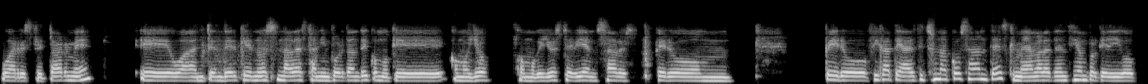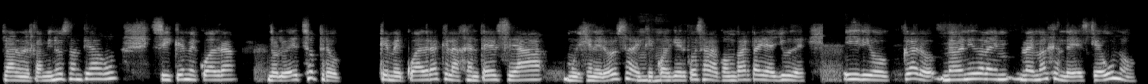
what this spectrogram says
o a respetarme eh, o a entender que no es nada es tan importante como que como yo, como que yo esté bien, ¿sabes? Pero mm, pero fíjate, has dicho una cosa antes que me llama la atención porque digo, claro, en el Camino de Santiago sí que me cuadra, no lo he hecho, pero que me cuadra que la gente sea muy generosa y que cualquier cosa la comparta y ayude. Y digo, claro, me ha venido la, la, imagen de es que uno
